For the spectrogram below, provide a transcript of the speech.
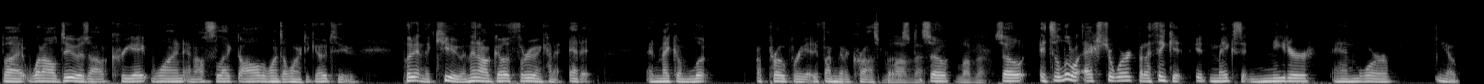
but what I'll do is I'll create one and I'll select all the ones I want it to go to, put it in the queue, and then I'll go through and kind of edit and make them look appropriate if I'm going to cross post. Love so love that. So it's a little extra work, but I think it it makes it neater and more you know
